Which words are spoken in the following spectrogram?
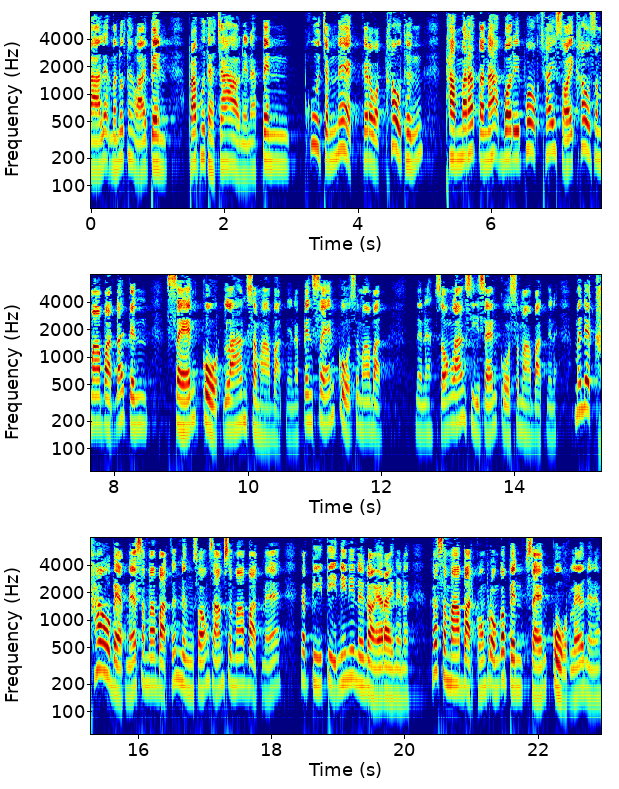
ดาและมนุษย์ทั้งหลายเป็นพระพุทธเจ้าเนี่ยนะเป็นผู้จำแนกกระวักเข้าถึงธรรมรัตนะบริโภคใช้สอยเข้าสมาบัติได้เป็นแสนโกดล้านสมาบัติเนี่ยนะเป็นแสนโกดสมาบัติ เนี่ยนะสองล้านสี่แสนโกดสมาบัติเนี่ยนะไม่ได้เข้าแบบแม้สมาบัติทั้งหนึ่งสองสามสมาบัติแม้แค่ปีตินิดๆหน่อยอะไรเนี่ยนะถ้าสมาบัติของพระองค์ก็เป็นแสนโกดแล้วเนี่ยนะ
